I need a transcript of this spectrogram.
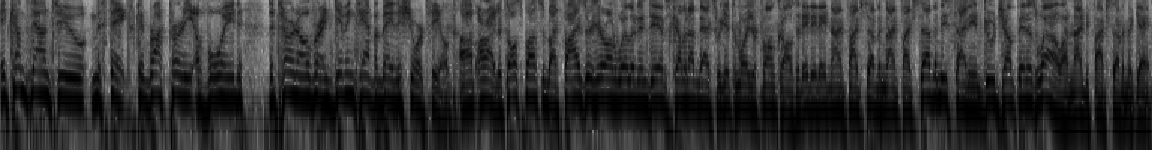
it comes down to mistakes. Can Brock Purdy avoid the turnover and giving Tampa Bay the short field? Um, all right, it's all sponsored by Pfizer here on Willard and Dibs. Coming up next, we get to more of your phone calls at 888-957-9570. Steiny and Goo jump in as well on 95.7 The Game.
